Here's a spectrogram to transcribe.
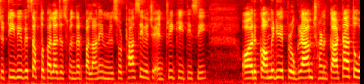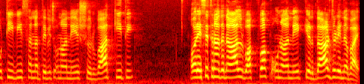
ਸੋ ਟੀਵੀ ਵਿੱਚ ਸਭ ਤੋਂ ਪਹਿਲਾਂ ਜਸਵਿੰਦਰ ਪੱਲਾ ਨੇ 1988 ਵਿੱਚ ਐਂਟਰੀ ਕੀਤੀ ਸੀ। ਔਰ ਕਾਮੇਡੀ ਦੇ ਪ੍ਰੋਗਰਾਮ ਛਣਕਾਟਾ ਤੋਂ ਟੀਵੀ ਸਨਅਤ ਦੇ ਵਿੱਚ ਉਹਨਾਂ ਨੇ ਸ਼ੁਰੂਆਤ ਕੀਤੀ। ਔਰ ਇਸੇ ਤਰ੍ਹਾਂ ਦੇ ਨਾਲ ਵਕ-ਵਕ ਉਹਨਾਂ ਨੇ ਕਿਰਦਾਰ ਜਿਹੜੇ ਨਿਭਾਏ।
